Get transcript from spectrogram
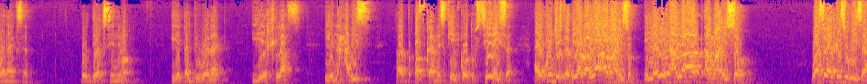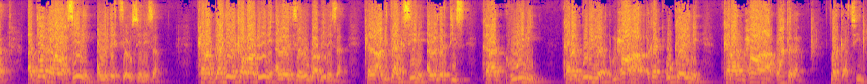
wanaagsan oo deeqsinimo iyo qalbi wanaag iyo ikhlaas iyo naxariis aad qofka miskiinka ood siinaysa ay ku jirto haddii aad alla amaahiso ilaa wixii alla aad amaahiso waa sidaad ka sugaysaa addoonkanaad wax siini alla dartiis aad u siinaysaa. Kanaad gaajada ka baabiini alla dartiis aad u baabiinaysaa. Kanaad cabitaanka siini alla dartiis. Kanaad huwini kanaad guriga muxuu ahaa u kirayni kanaad muxuu ahaa wax kada dharka aad siini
